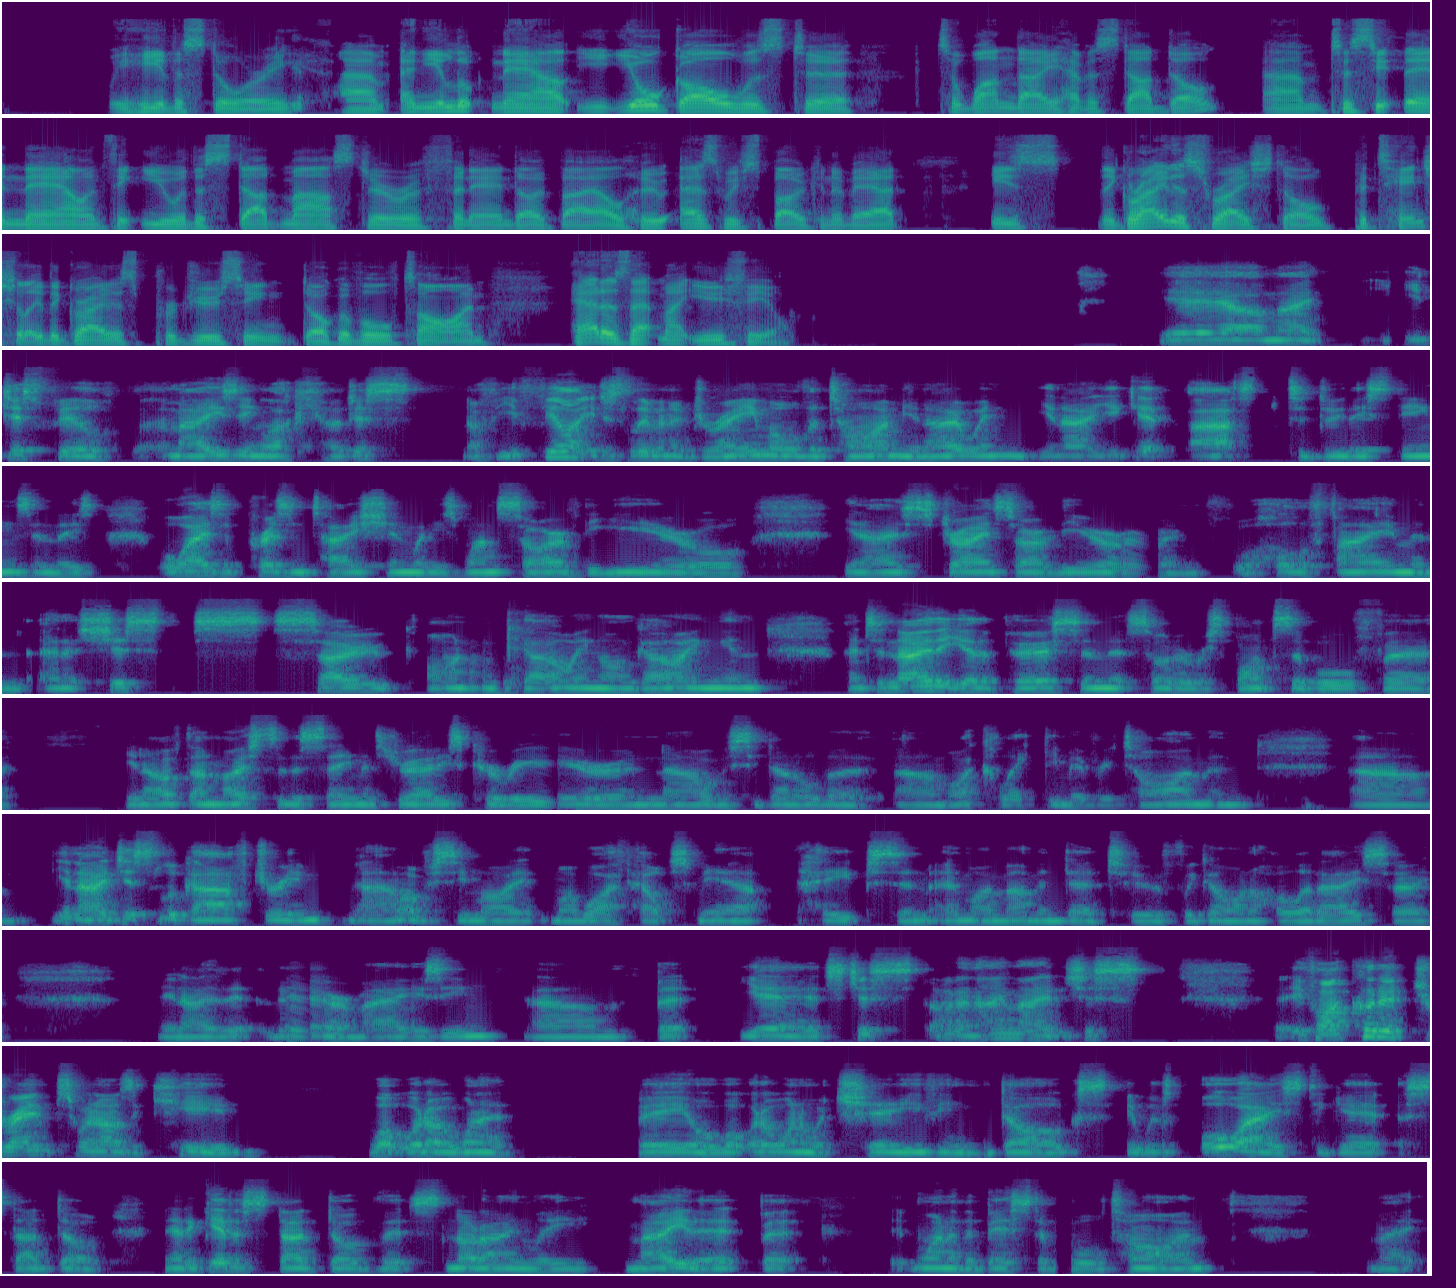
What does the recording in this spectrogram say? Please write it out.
We hear the story, um, and you look now. Your goal was to to one day have a stud dog um, to sit there now and think you were the stud master of Fernando Bale, who, as we've spoken about, is the greatest race dog, potentially the greatest producing dog of all time. How does that make you feel? Yeah, mate, you just feel amazing. Like I just you feel like you're just living a dream all the time, you know, when, you know, you get asked to do these things and there's always a presentation when he's won sire of the year or, you know, Australian sire of the year or, or Hall of Fame. And, and it's just so ongoing, ongoing. And, and to know that you're the person that's sort of responsible for, you know, I've done most of the semen throughout his career, and uh, obviously done all the. Um, I collect him every time, and um, you know, just look after him. Uh, obviously, my my wife helps me out heaps, and and my mum and dad too if we go on a holiday. So, you know, they're, they're amazing. Um, but yeah, it's just I don't know, mate. It's just if I could have dreamt when I was a kid, what would I want to be or what would I want to achieve in dogs, it was always to get a stud dog. Now, to get a stud dog that's not only made it, but one of the best of all time, mate,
